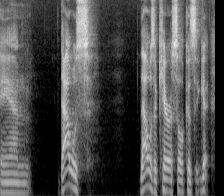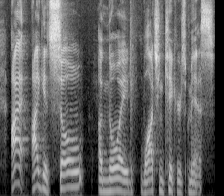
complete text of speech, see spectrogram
and that was that was a carousel because I I get so annoyed watching kickers miss.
